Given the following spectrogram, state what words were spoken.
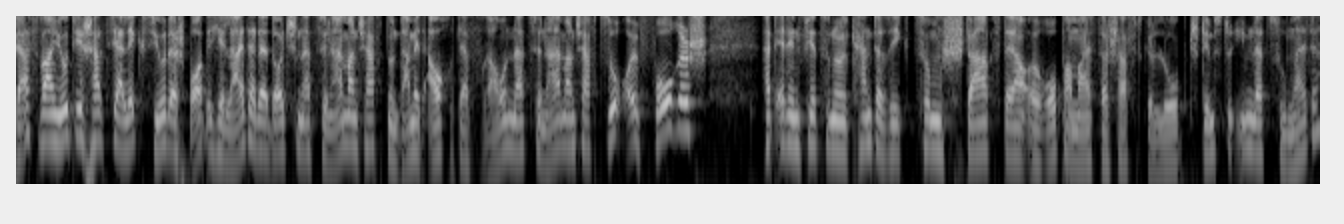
Das war Joti Schatzi-Alexio, der sportliche Leiter der deutschen Nationalmannschaft und damit auch der Frauennationalmannschaft. So euphorisch hat er den 4 zu 0 Kantersieg zum Start der Europameisterschaft gelobt. Stimmst du ihm dazu, Malte?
